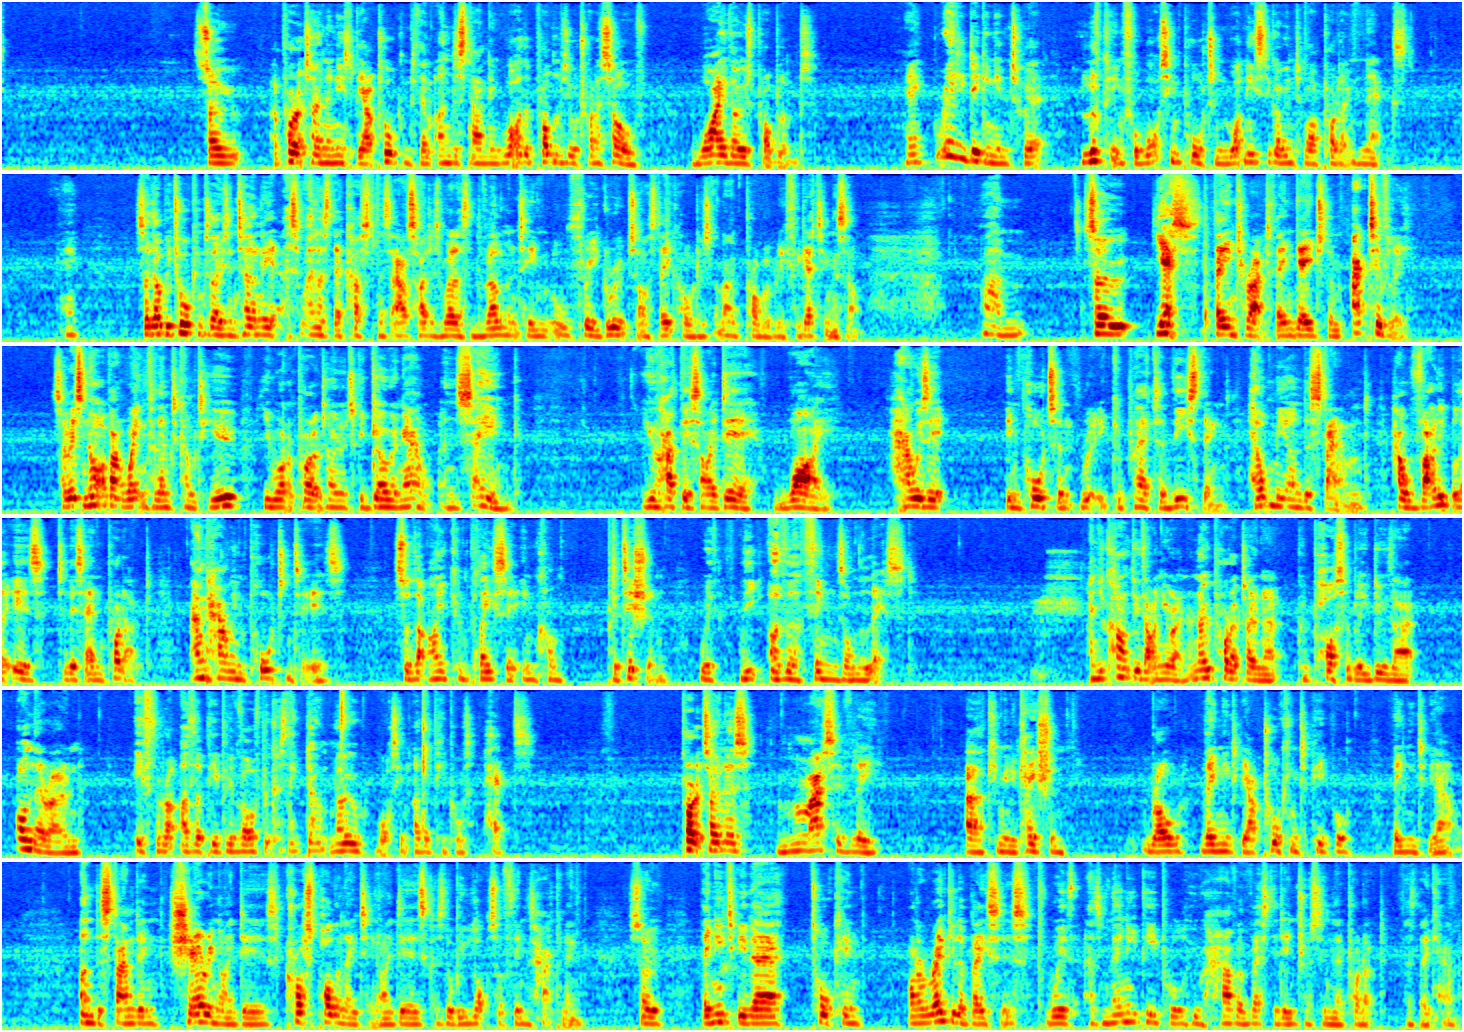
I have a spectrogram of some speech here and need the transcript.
So a product owner needs to be out talking to them, understanding what are the problems you're trying to solve, why those problems. Okay? Really digging into it, looking for what's important, what needs to go into our product next. Okay? So they'll be talking to those internally as well as their customers outside, as well as the development team. All three groups are stakeholders, and I'm probably forgetting some. Um, so yes, they interact, they engage them actively. So it's not about waiting for them to come to you. You want a product owner to be going out and saying, "You had this idea. Why? How is it important compared to these things. Help me understand how valuable it is to this end product and how important it is so that I can place it in competition with the other things on the list. And you can't do that on your own. No product owner could possibly do that on their own if there are other people involved because they don't know what's in other people's heads. Product owners massively uh, communication role. They need to be out talking to people, they need to be out understanding, sharing ideas, cross pollinating ideas, because there'll be lots of things happening. So they need to be there talking on a regular basis with as many people who have a vested interest in their product as they can.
